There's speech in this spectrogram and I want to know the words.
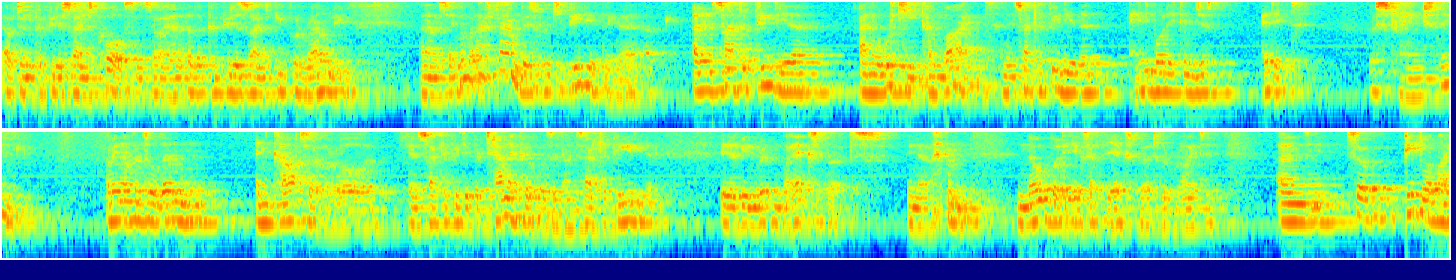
I was doing a computer science course, and so I had other computer science people around me. And I was saying, look but I found this Wikipedia thing, uh, an encyclopedia and a wiki combined, an encyclopedia that anybody can just edit. What a strange thing. I mean, up until then, Encarta or Encyclopedia Britannica was an encyclopedia. It had been written by experts. You know, nobody except the experts would write it. And so people on my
